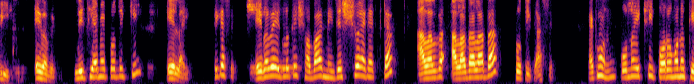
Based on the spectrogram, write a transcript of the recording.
পি এইভাবে। লিথিয়ামের প্রতীক কি? এলআই ঠিক আছে? এইভাবে এগুলোকে সবার নিজস্ব এক একটা আলাদা আলাদা আলাদা প্রতীক আছে। এখন কোন একটি পরমাণুকে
